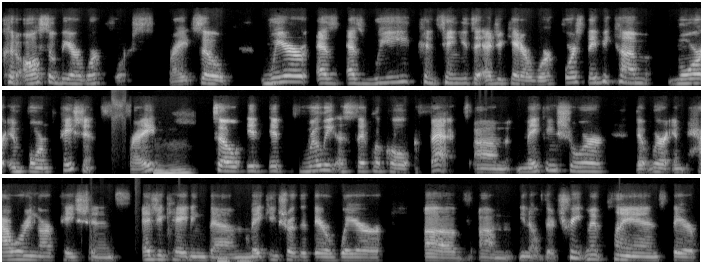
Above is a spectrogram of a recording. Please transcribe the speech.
could also be our workforce, right? So we're as as we continue to educate our workforce, they become more informed patients, right? Mm-hmm. So it, it's really a cyclical effect. Um, making sure that we're empowering our patients, educating them, mm-hmm. making sure that they're aware of um, you know their treatment plans their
